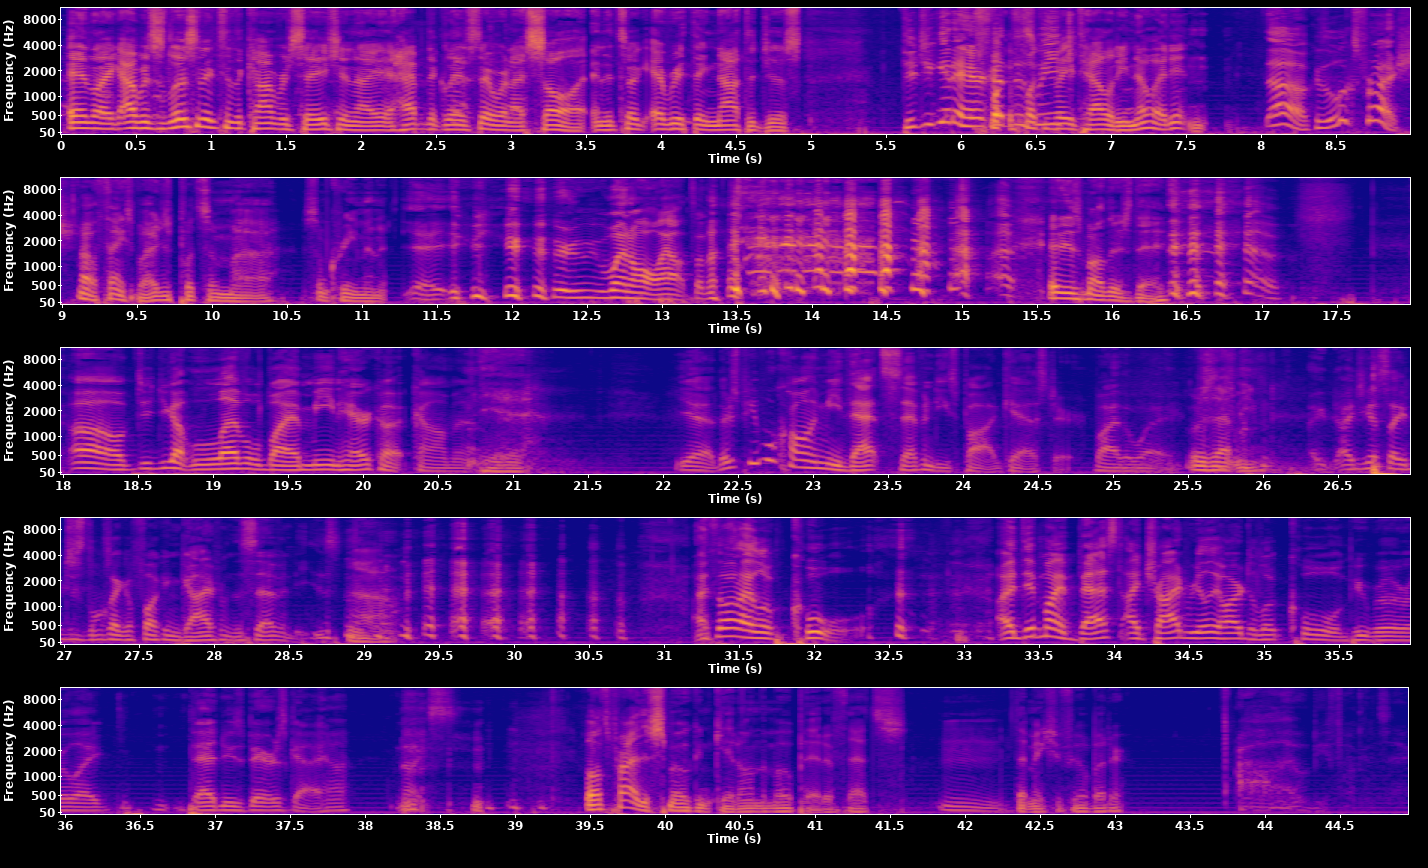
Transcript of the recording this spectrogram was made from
and like I was listening to the conversation, I happened to glance over and I saw it, and it took everything not to just Did you get a haircut fu- this fucking week? fatality. No, I didn't. No, because it looks fresh. Oh, thanks, but I just put some uh, some cream in it. Yeah, you went all out tonight. It is Mother's Day. oh, dude, you got leveled by a mean haircut comment. yeah. Yeah, there's people calling me that '70s podcaster. By the way, What does that mean? I, I guess I just look like a fucking guy from the '70s. Oh. I thought I looked cool. I did my best. I tried really hard to look cool, and people were like, "Bad News Bears guy, huh? Nice." Well, it's probably the smoking kid on the moped. If that's mm. if that makes you feel better. Oh, that would be fucking sick.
